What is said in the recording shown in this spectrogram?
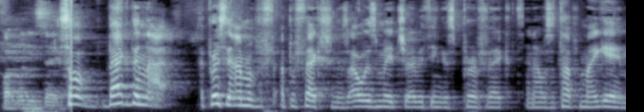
What would you say? So back then, I, personally, I'm a, a perfectionist. I always made sure everything is perfect, and I was at the top of my game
